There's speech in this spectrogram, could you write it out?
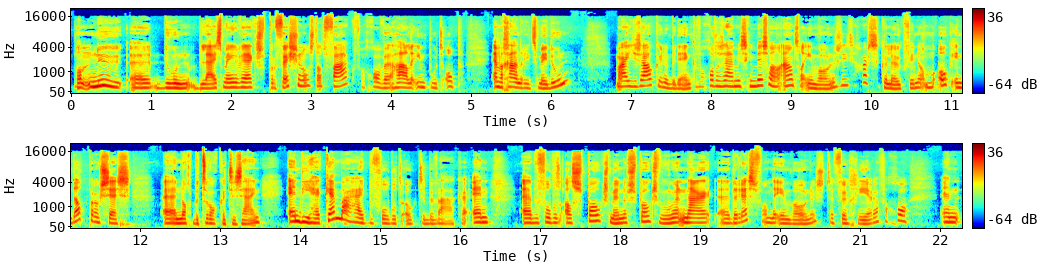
Want nu uh, doen beleidsmedewerkers, professionals dat vaak. Van goh, we halen input op en we gaan er iets mee doen. Maar je zou kunnen bedenken van god, er zijn misschien best wel een aantal inwoners die het hartstikke leuk vinden om ook in dat proces uh, nog betrokken te zijn. En die herkenbaarheid bijvoorbeeld ook te bewaken. En uh, bijvoorbeeld als spokesman of spokeswoman naar de rest van de inwoners te fungeren. Van goh, en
